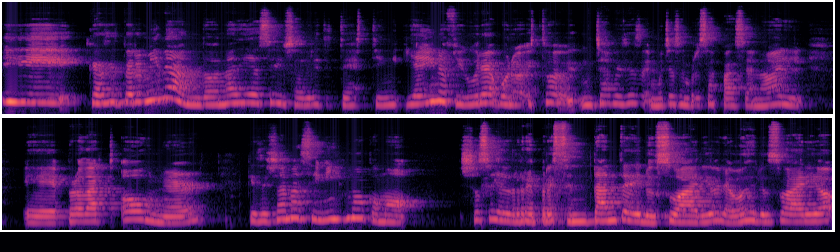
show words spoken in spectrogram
Y casi terminando, nadie hace usability testing. Y hay una figura, bueno, esto muchas veces en muchas empresas pasa, ¿no? El eh, product owner, que se llama a sí mismo como yo soy el representante del usuario, la voz del usuario,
